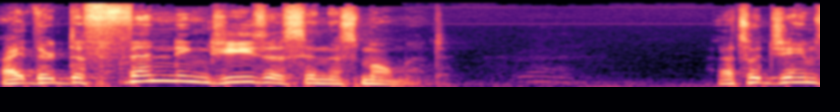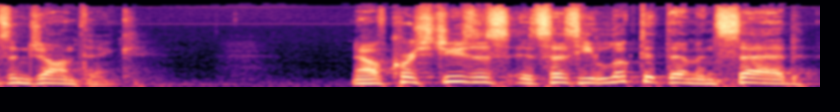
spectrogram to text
right? They're defending Jesus in this moment. That's what James and John think. Now, of course, Jesus, it says he looked at them and said,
